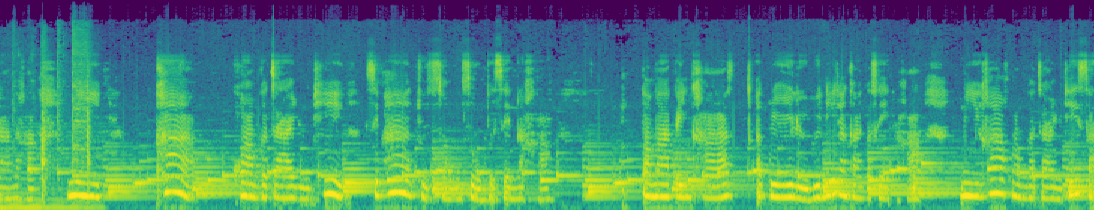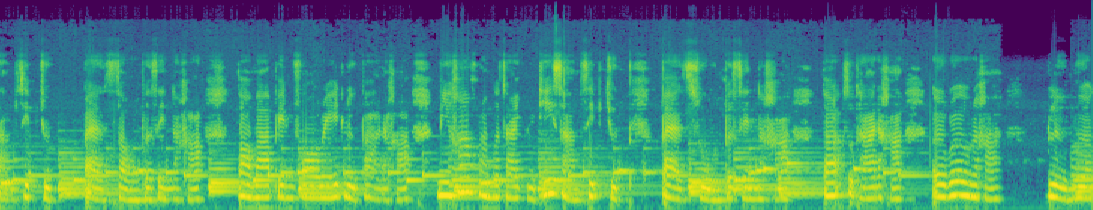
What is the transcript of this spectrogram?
น้ำนะคะ มีค่า ความกระจายอยู่ที่ 15.20%นะคะ ต่อมาเป็นคาส agree หรือพื้นที่ทางการเกษตรนะคะ มีค่าความกระจายอยู่ที่ 30.82%นะคะ ต่อมาเป็น forest หรือป่านะคะ มีค่าความกระจายอยู่ที่ 30.80%นะคะต่อสุดท้ายนะคะ urban นะคะ หรือเมือง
